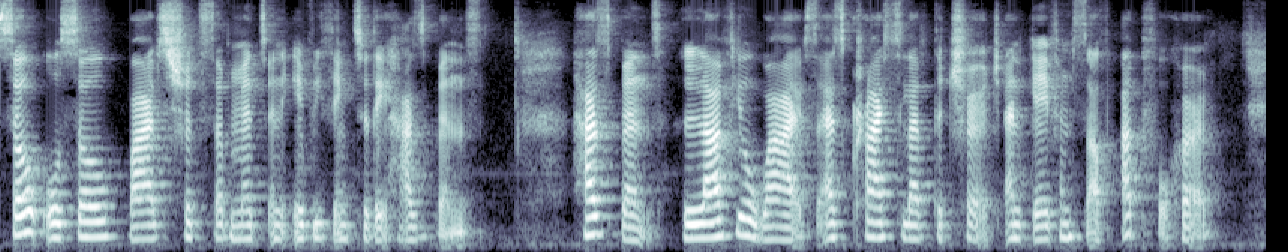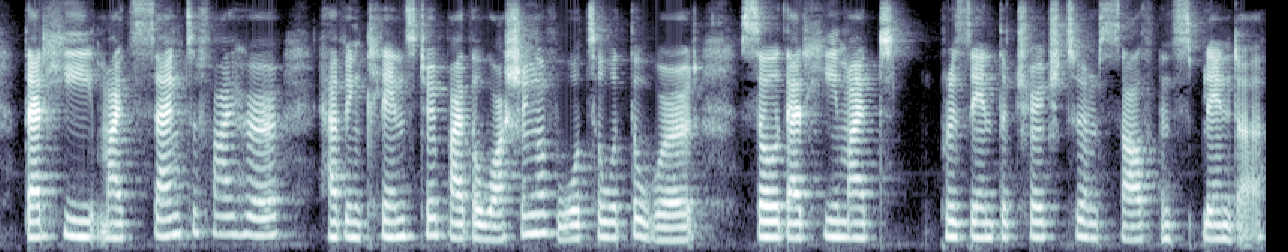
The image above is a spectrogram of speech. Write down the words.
so also wives should submit in everything to their husbands. Husbands, love your wives as Christ loved the church and gave himself up for her, that he might sanctify her, having cleansed her by the washing of water with the word, so that he might present the church to himself in splendor,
